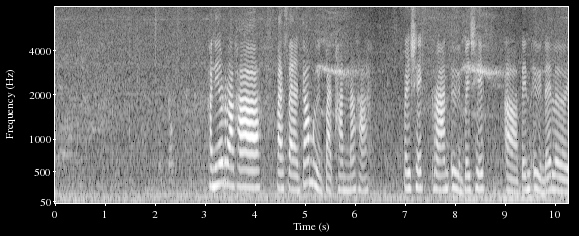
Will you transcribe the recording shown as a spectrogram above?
2015คันนี้ราคา 898,000 นะคะ ไปเช็คร้านอื่น ไปเช็คเต็นท์อื่นได้เลย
